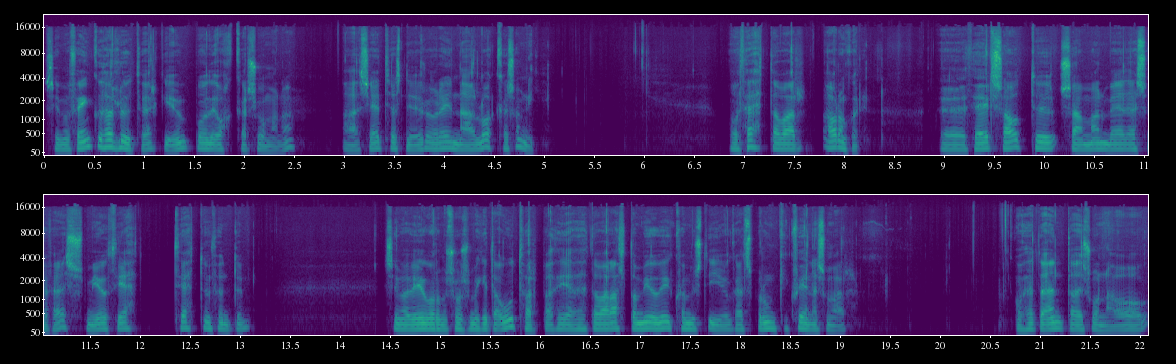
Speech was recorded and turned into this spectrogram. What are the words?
sem að fengu það hlutverk í umbóði okkar sjómana að setjast niður og reyna að loka samningi. Og þetta var árangurinn. Uh, Þeir sátu saman með SFS mjög þétt, þéttum fundum sem að við vorum svo sem að útvarpa því að þetta var alltaf mjög viðkvæmu stíu og gæti sprungi hvena sem var. Og þetta endaði svona og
